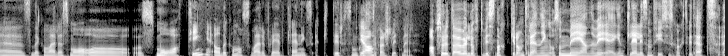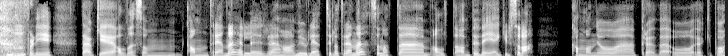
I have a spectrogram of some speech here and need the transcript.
Eh, så det kan være små og, og småting, og det kan også være flere treningsøkter som koster ja. kanskje litt mer. Absolutt. Det er jo veldig ofte vi snakker om trening, og så mener vi egentlig liksom fysisk aktivitet. Mm. Fordi det er jo ikke alle som kan trene, eller har mulighet til å trene. Sånn at uh, alt av bevegelse, da, kan man jo uh, prøve å øke på.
